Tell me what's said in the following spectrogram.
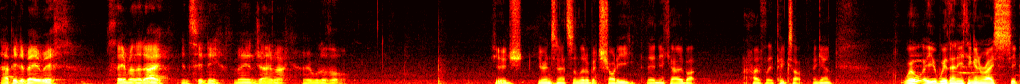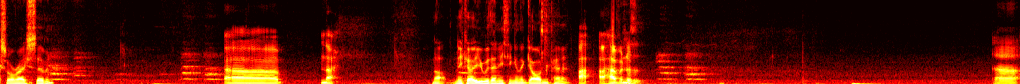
Happy to be with theme of the day in Sydney, me and J Mac. Who would have thought? Huge. Your internet's a little bit shoddy there, Nico, but hopefully it picks up again. Will, are you with anything in race six or race seven? Uh, no, No. Nico, are you with anything in the Golden Pendant? I, I haven't. Does it- Uh,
